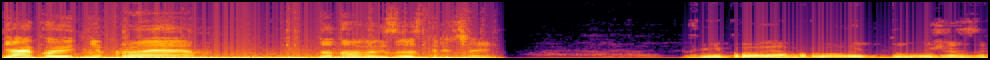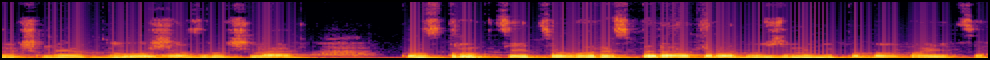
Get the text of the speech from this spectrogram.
Дякую, Дніпро М. До нових зустрічей. Дніпро М рулить дуже зручне, дуже зручна конструкція цього респіратора, дуже мені подобається.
